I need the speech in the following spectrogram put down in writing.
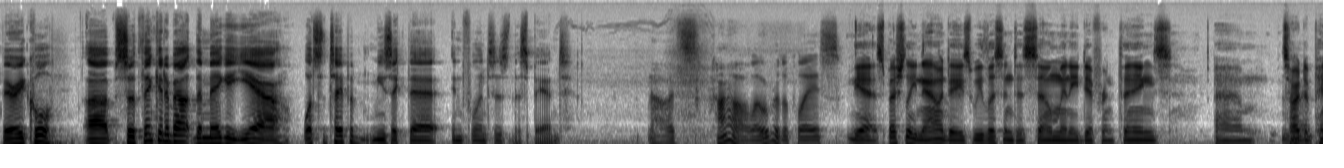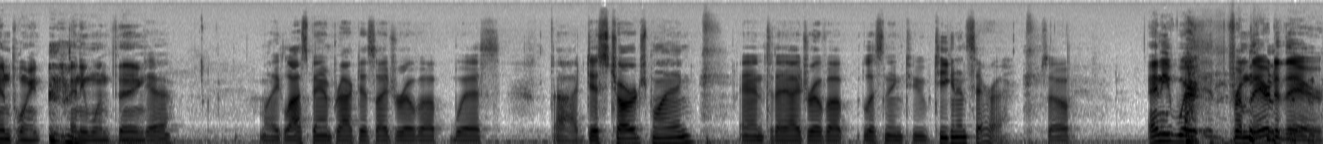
Very cool. Uh, so, thinking about the Mega Yeah, what's the type of music that influences this band? oh, it's kind of all over the place. Yeah, especially nowadays, we listen to so many different things. Um, it's hard to pinpoint any one thing. Yeah. Like last band practice, I drove up with uh, Discharge playing, and today I drove up listening to Tegan and Sara. So Anywhere from there to there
